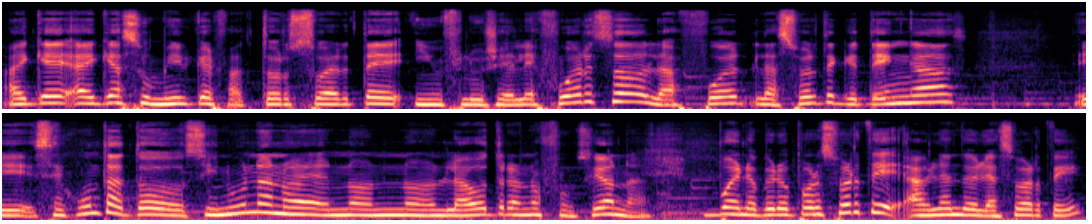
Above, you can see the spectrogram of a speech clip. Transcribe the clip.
Hay que, hay que asumir que el factor suerte influye. El esfuerzo, la, la suerte que tengas eh, se junta todo. Sin una, no, no, la otra no funciona. Bueno, pero por suerte, hablando de la suerte,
